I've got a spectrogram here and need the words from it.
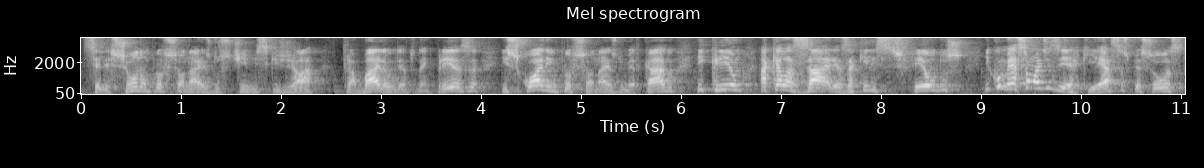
Selecionam profissionais dos times que já trabalham dentro da empresa, escolhem profissionais do mercado e criam aquelas áreas, aqueles feudos e começam a dizer que essas pessoas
